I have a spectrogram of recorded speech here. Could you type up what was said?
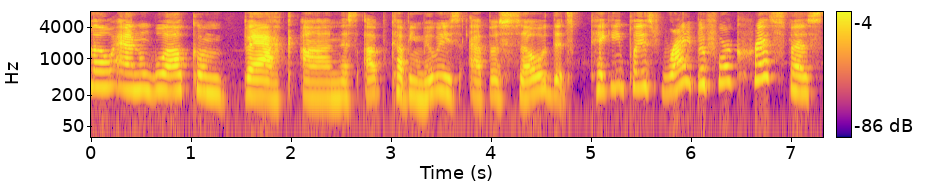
Hello and welcome back on this upcoming movies episode that's taking place right before Christmas.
